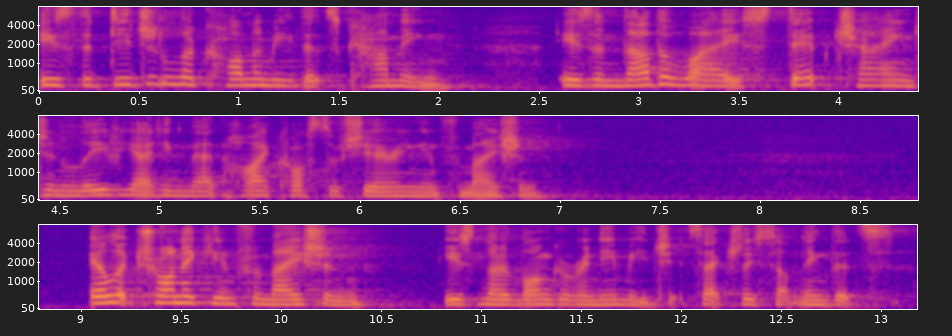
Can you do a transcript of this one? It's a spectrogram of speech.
is the digital economy that's coming is another way, step change in alleviating that high cost of sharing information. Electronic information is no longer an image, it's actually something that's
